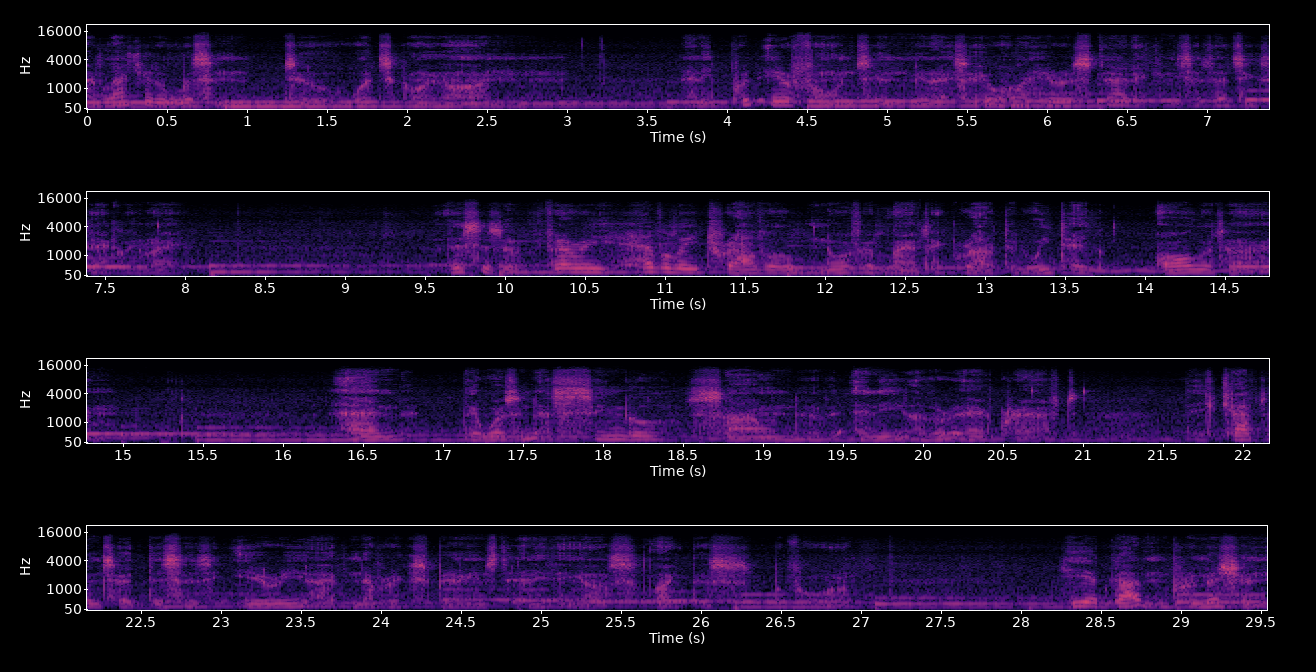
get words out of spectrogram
I'd like you to listen to what's going on. And he put earphones in me, and I say, all I hear is static. And he says, that's exactly right. This is a very heavily traveled North Atlantic route that we take all the time. And there wasn't a single sound of any other aircraft. The captain said, this is eerie. I've never experienced anything else like this before. He had gotten permission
